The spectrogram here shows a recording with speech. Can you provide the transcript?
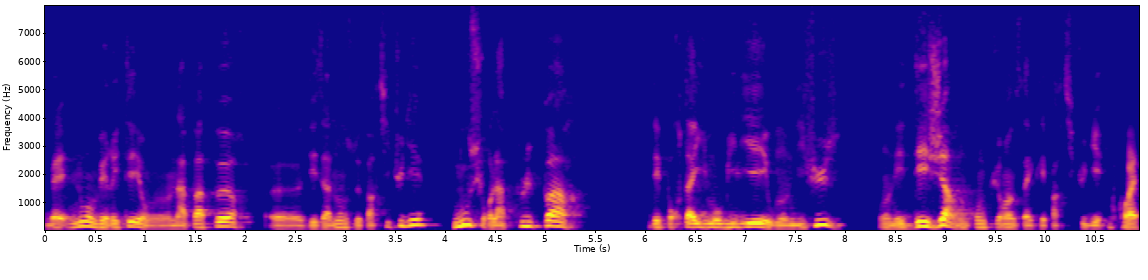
ben, nous, en vérité, on n'a pas peur euh, des annonces de particuliers. Nous, sur la plupart des portails immobiliers où on diffuse, on est déjà en concurrence avec les particuliers. Ouais,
